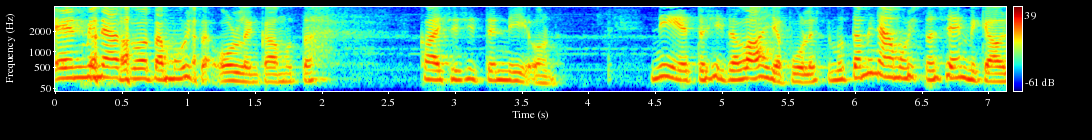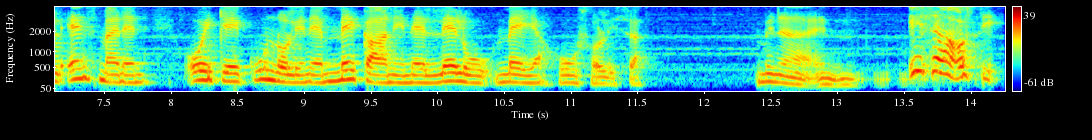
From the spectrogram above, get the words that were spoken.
En minä tuota muista ollenkaan, mutta kai se sitten niin on. Niin, että siitä lahjapuolesta. Mutta minä muistan sen, mikä oli ensimmäinen oikein kunnollinen mekaaninen lelu meidän huushollissa. Minä en... Isä osti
